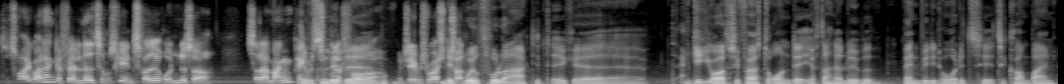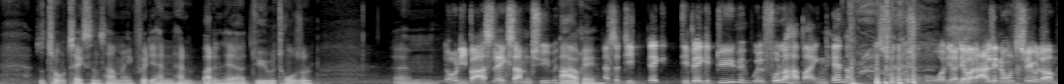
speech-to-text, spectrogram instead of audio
så tror jeg godt, han kan falde ned til måske en tredje runde, så, så der er mange penge det lidt, for, uh, for James Washington. Lidt Will Fuller-agtigt, ikke? Uh, han gik jo også i første runde, efter han havde løbet vanvittigt hurtigt til, til Combine. Så tog Texans ham, ikke? Fordi han, han var den her dybe trussel. Um, jo, de er bare slet ikke samme type. Nej, okay. Altså, de, begge, de er begge dybe. Will Fuller har bare ingen hænder. Super, super hurtigt, og det var der aldrig nogen tvivl om.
